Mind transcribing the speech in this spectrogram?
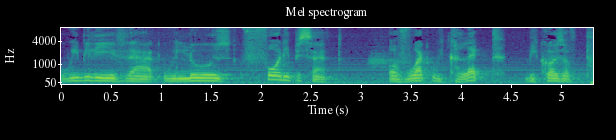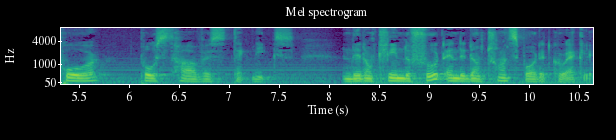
We believe that we lose 40% of what we collect because of poor post harvest techniques. And they don't clean the fruit and they don't transport it correctly.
